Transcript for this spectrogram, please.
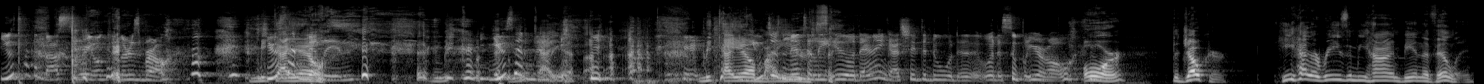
You talking about serial killers, bro? you said Mikael. villain. You said villain. Mikael You just mentally ill. That ain't got shit to do with a with a superhero. or the Joker. He had a reason behind being a villain.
